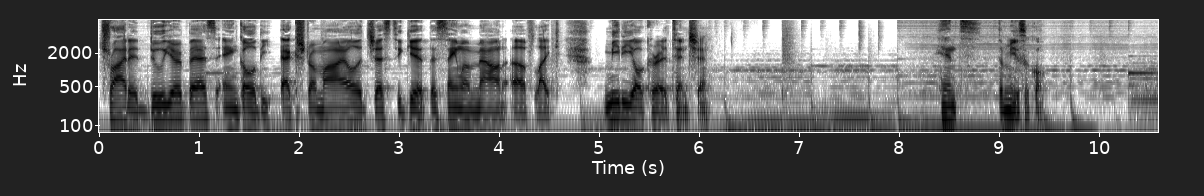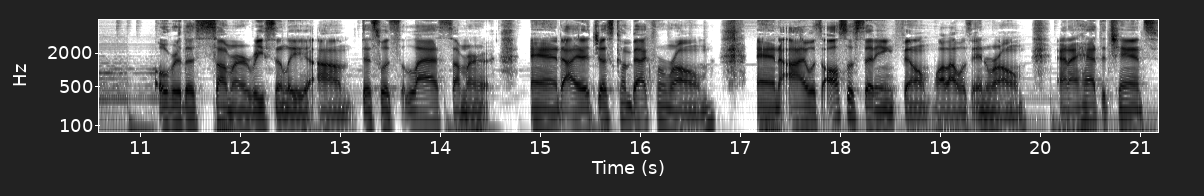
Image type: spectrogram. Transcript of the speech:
try to do your best and go the extra mile just to get the same amount of like mediocre attention. Hence the musical over the summer recently. Um, this was last summer, and I had just come back from Rome, and I was also studying film while I was in Rome, and I had the chance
